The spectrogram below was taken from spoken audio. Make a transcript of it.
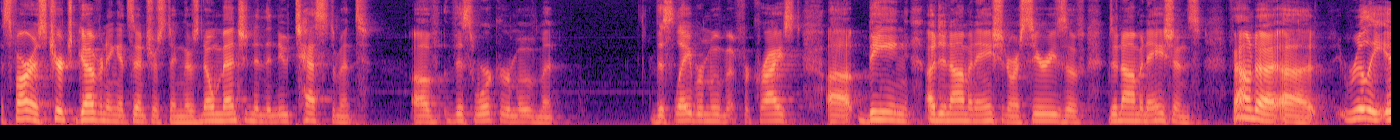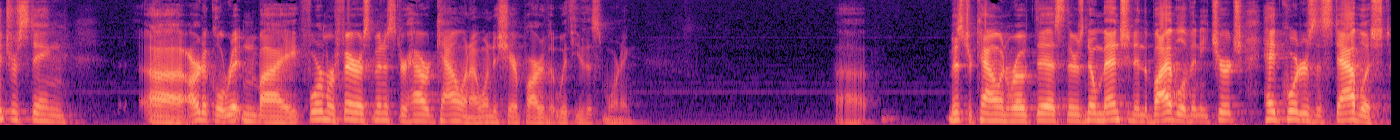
As far as church governing, it's interesting. There's no mention in the New Testament of this worker movement this labor movement for Christ uh, being a denomination or a series of denominations. Found a, a really interesting uh, article written by former Ferris minister Howard Cowan. I wanted to share part of it with you this morning. Uh, Mr. Cowan wrote this There's no mention in the Bible of any church headquarters established.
